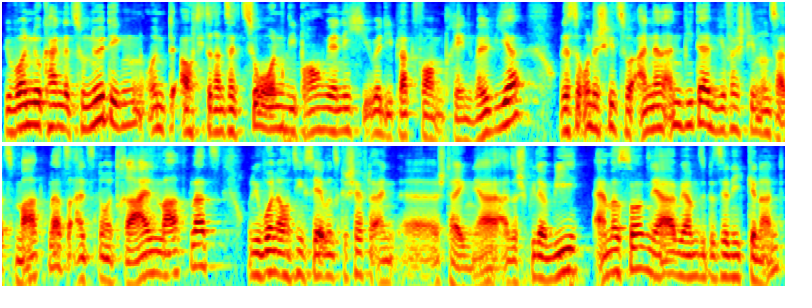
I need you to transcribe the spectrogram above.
Wir wollen nur keinen dazu nötigen und auch die Transaktionen, die brauchen wir nicht über die Plattform drehen, weil wir und das ist der Unterschied zu anderen Anbietern. Wir verstehen uns als Marktplatz, als neutralen Marktplatz und wir wollen auch nicht selber ins Geschäft einsteigen. Ja, also Spieler wie Amazon, ja, wir haben sie bisher nicht genannt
